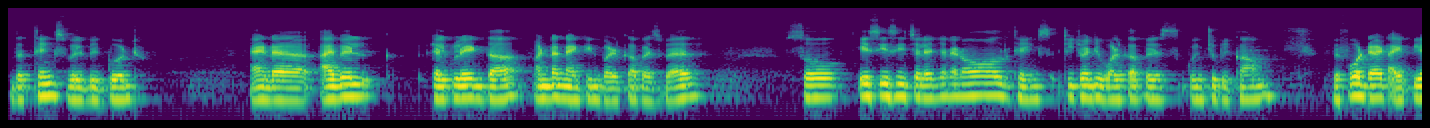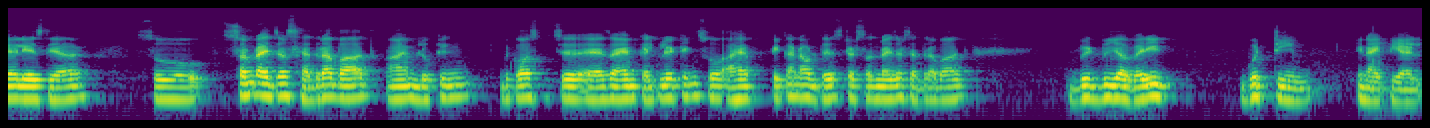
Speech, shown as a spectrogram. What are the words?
the things will be good. And uh, i will calculate the under 19 World Cup as well. So ACC Challenger and all the things T20 World Cup is going to become. Before that IPL is there. So Sunrisers Hyderabad I am looking because uh, as I am calculating so I have taken out this that Sunrisers Hyderabad would be a very good team in IPL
